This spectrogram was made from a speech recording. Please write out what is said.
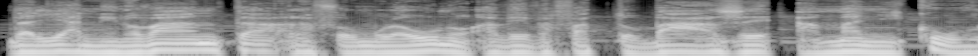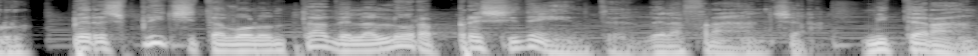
Dagli anni 90 la Formula 1 aveva fatto base a Magny-Cours per esplicita volontà dell'allora presidente della Francia, Mitterrand,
